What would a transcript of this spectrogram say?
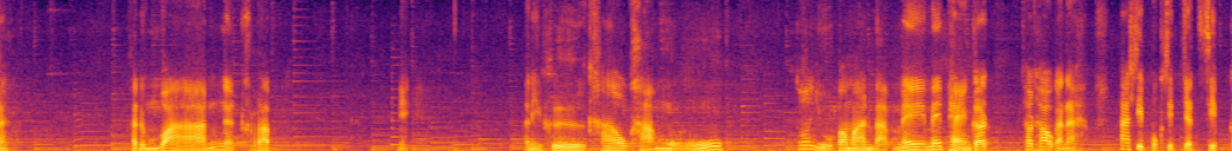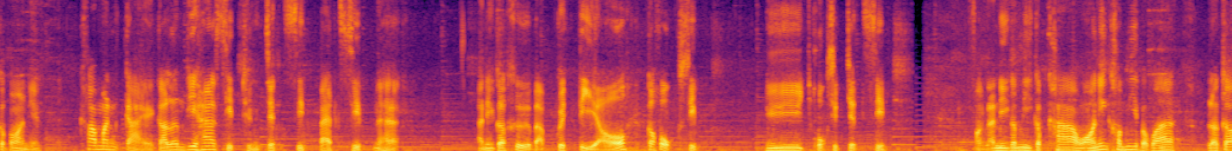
นะ ขนมหวานนะครับนี่อันนี้คือข้าวขาหมู ก็อยู่ประมาณแบบไม่ไม่แพงก็เท่า ๆกันนะห้าสิบหกสิบเจ็ดสิบก็ประมาณนี้ ข้าวมันไก่ก็เริ่มที่ห้าสิบถึงเจ็ดสิบแปดสิบนะฮะ อันนี้ก็คือแบบก๋วยเตี๋ยวก็หกสิบนี่หกสิบเจ็ดสิบฝั่งด้านนี้ก็มีกับข้าว อ๋อ นี่เขามีแบบว่า แล้วก็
